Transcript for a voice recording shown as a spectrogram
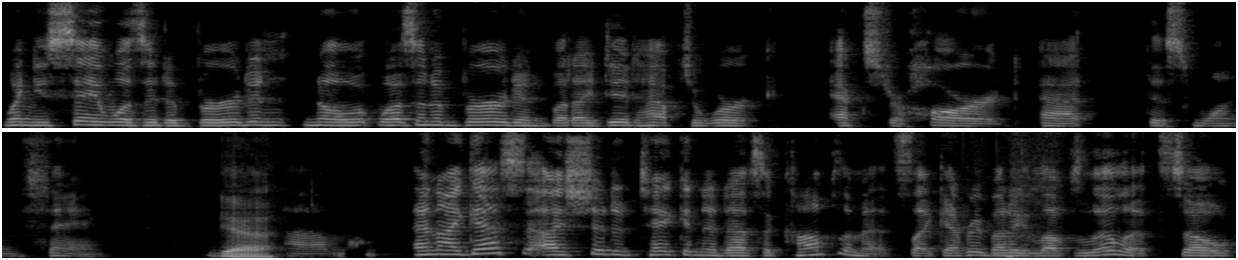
when you say, was it a burden? No, it wasn't a burden, but I did have to work extra hard at this one thing. Yeah. Um, and I guess I should have taken it as a compliment. It's like everybody loves Lilith. So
